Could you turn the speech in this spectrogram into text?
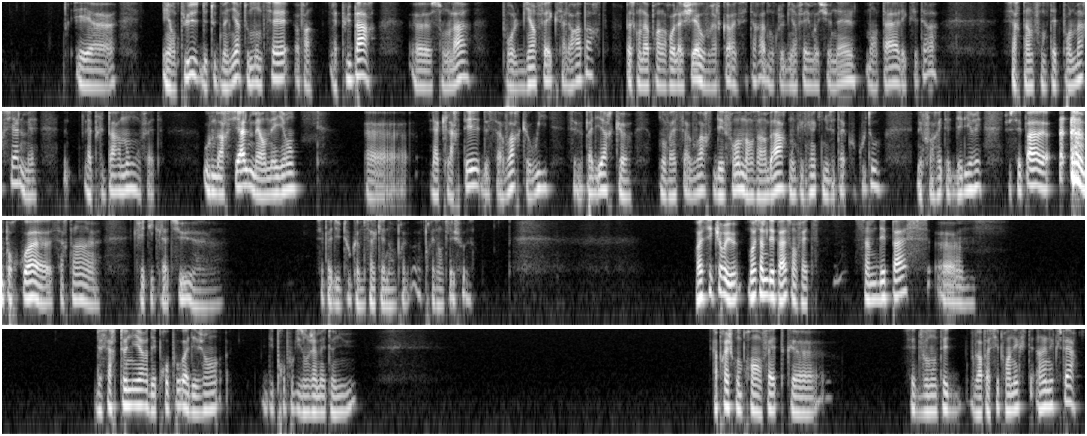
Et, euh, en plus, de toute manière, tout le monde sait, enfin, la plupart euh, sont là pour le bienfait que ça leur apporte. Parce qu'on apprend à relâcher, à ouvrir le corps, etc. Donc le bienfait émotionnel, mental, etc. Certains le font peut-être pour le martial, mais la plupart non, en fait. Ou le martial, mais en ayant euh, la clarté de savoir que oui, ça ne veut pas dire que on va savoir se défendre dans un bar contre quelqu'un qui nous attaque au couteau. Mais faut arrêter de délirer. Je ne sais pas euh, pourquoi euh, certains euh, critiquent là-dessus. C'est pas du tout comme ça qu'Adam présente les choses. Ouais, c'est curieux. Moi, ça me dépasse en fait. Ça me dépasse de faire tenir des propos à des gens, des propos qu'ils n'ont jamais tenus, Après, je comprends en fait que cette volonté de vouloir passer pour un, expert.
